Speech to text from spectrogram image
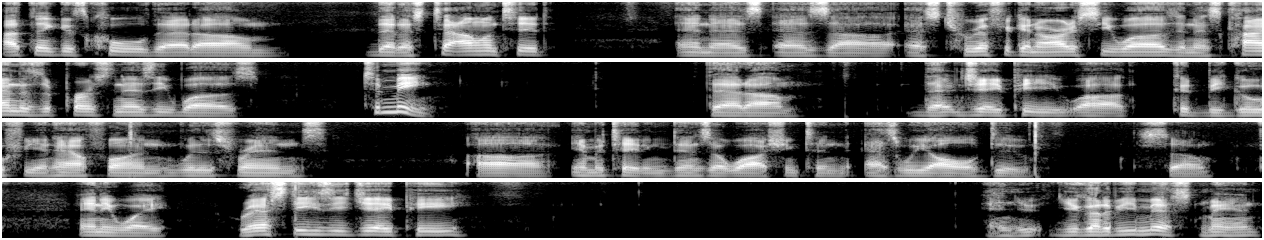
I think it's cool that um, that as talented and as as uh, as terrific an artist he was, and as kind as a person as he was, to me that um that JP uh, could be goofy and have fun with his friends, uh, imitating Denzel Washington as we all do. So, anyway, rest easy, JP, and you, you're gonna be missed, man.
